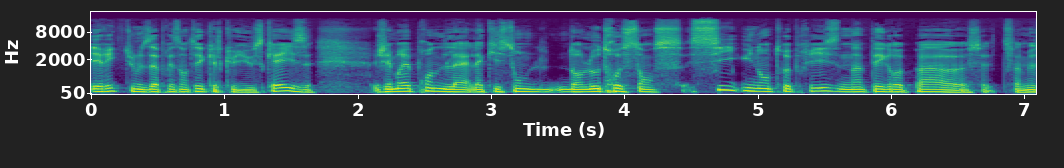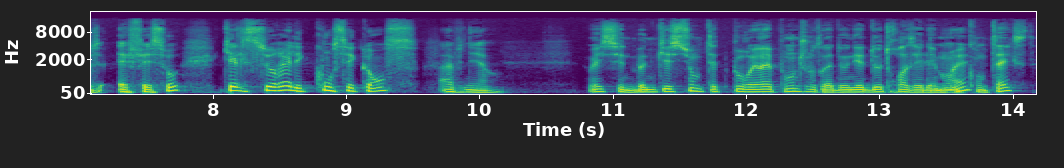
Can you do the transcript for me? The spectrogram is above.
Eric, tu nous as présenté quelques use cases. J'aimerais prendre la, question dans l'autre sens. Si une entreprise n'intègre pas euh, cette fameuse FSO, quelles seraient les conséquences à venir? Oui, c'est une bonne question. Peut-être pour y répondre, je voudrais donner deux, trois éléments de contexte.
